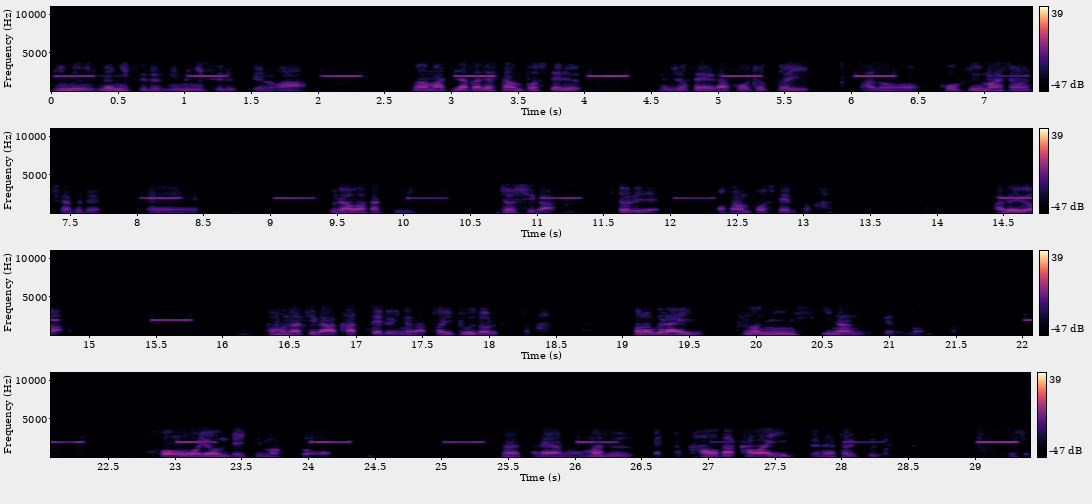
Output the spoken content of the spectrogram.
耳、目にする、耳にするっていうのは、まあ街中で散歩してる女性がこうちょっといい、あの、高級マンションの近くで、えー、裏若き女子が一人でお散歩してるとか、あるいは、友達が飼ってる犬がトイプードルだとか、そのぐらいの認識なんですけども、本を読んでいきますと、なんですかね、あの、まず、えっと、顔が可愛いですよね、トイプードル。よいしょ。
